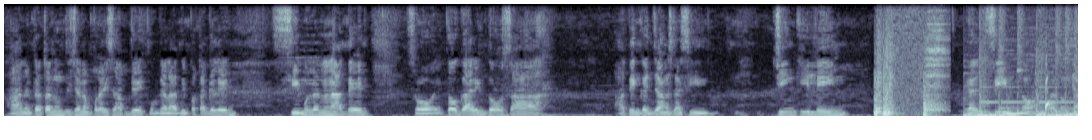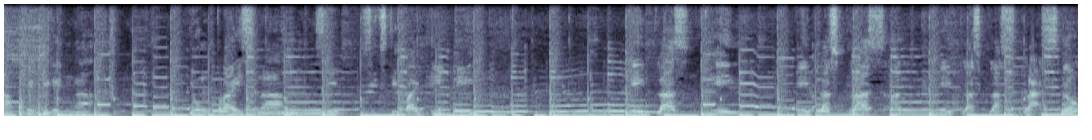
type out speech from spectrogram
Ah, nagtatanong din siya ng price update. Huwag na natin patagalin. Simulan na natin. So, ito galing to sa ating kadyangers na si Jinky Lane Galsim. No? Ang tanong niya, kaibigan nga yung price ng C- 6580 A plus, A, A plus plus at A plus plus plus, no?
